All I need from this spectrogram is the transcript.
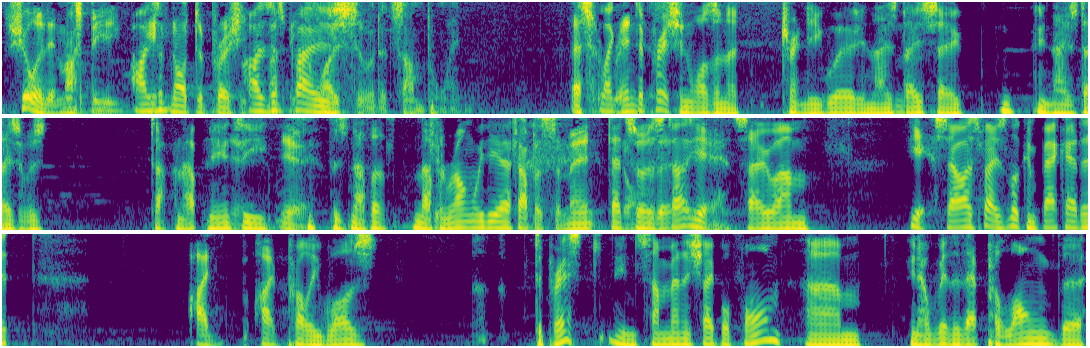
Surely there must be, Um, I if sup- not depression, I must suppose- be close to it at some point. That's horrendous. Like depression wasn't a trendy word in those days, so in those days it was toughen up, Nancy. Yeah. There's nothing nothing wrong with you. Cup of cement. that sort of stuff. Yeah. So um, yeah. So I suppose looking back at it, I I probably was depressed in some manner, shape, or form. Um, you know, whether that prolonged the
